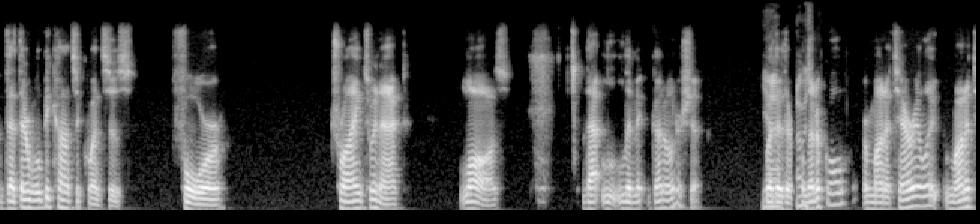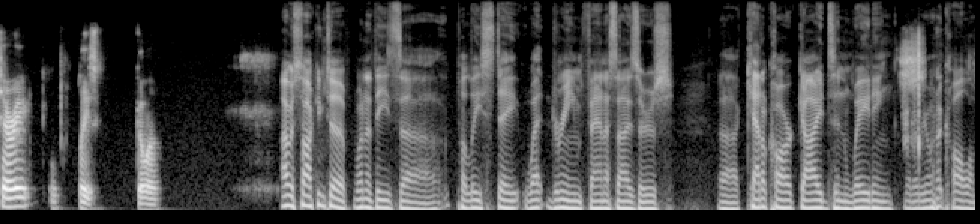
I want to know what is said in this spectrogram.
that there will be consequences for trying to enact laws that limit gun ownership, Yeah, whether they're was- political or monetarily monetary. Please go on. I was talking to one of these uh, police state wet dream fantasizers, uh, cattle car guides in waiting, whatever you want to call them.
